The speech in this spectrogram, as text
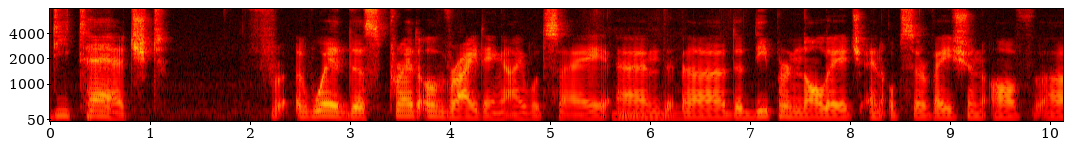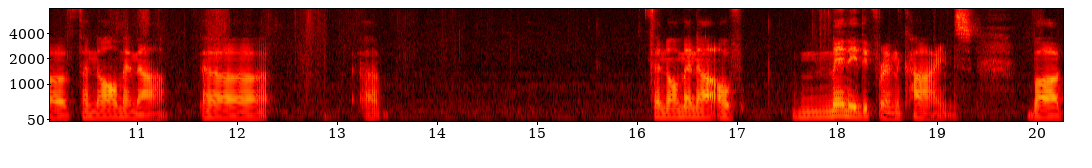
detached with the spread of writing, I would say, and uh, the deeper knowledge and observation of uh, phenomena. Uh, uh, phenomena of many different kinds, but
